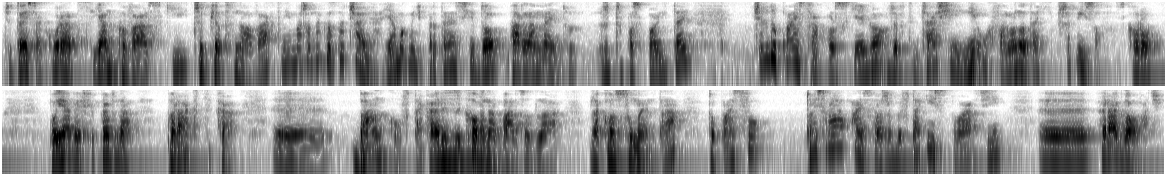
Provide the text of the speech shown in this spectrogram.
Czy to jest akurat Jan Kowalski, czy Piotr Nowak, to nie ma żadnego znaczenia. Ja mogę mieć pretensje do parlamentu Rzeczypospolitej, czyli do państwa polskiego, że w tym czasie nie uchwalono takich przepisów. Skoro pojawia się pewna praktyka y, banków, taka ryzykowna bardzo dla, dla konsumenta, to państwo, to jest rola państwa, żeby w takiej sytuacji y, reagować.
